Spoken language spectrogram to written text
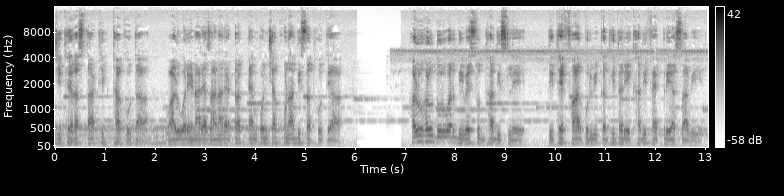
जिथे रस्ता ठीकठाक होता. वाळूवर येणाऱ्या जाणाऱ्या ट्रक टेम्पोंच्या खुणा दिसत होत्या. हळूहळू दूरवर दिवे सुद्धा दिसले. तिथे फार पूर्वी कधीतरी एखादी फॅक्टरी असावी.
